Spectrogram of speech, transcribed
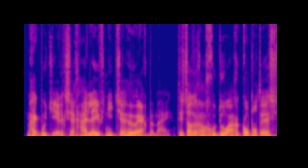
maar ik moet je eerlijk zeggen, hij leeft niet zo heel erg bij mij. Het is dat er een goed doel aan gekoppeld is.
